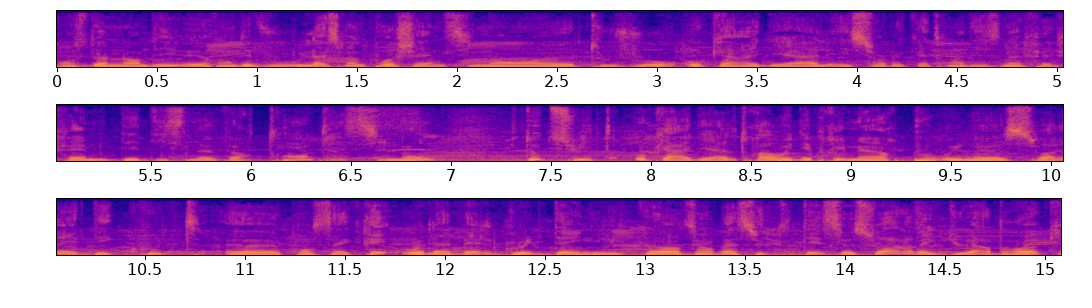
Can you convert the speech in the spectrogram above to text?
On se donne rendez-vous la semaine prochaine, sinon toujours au Carré Idéal et sur le 99 FM dès 19h30. Sinon, tout de suite au Caradial, 3 rue des Primeurs, pour une soirée d'écoute euh, consacrée au label Great Dane Records. Et on va se quitter ce soir avec du hard rock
